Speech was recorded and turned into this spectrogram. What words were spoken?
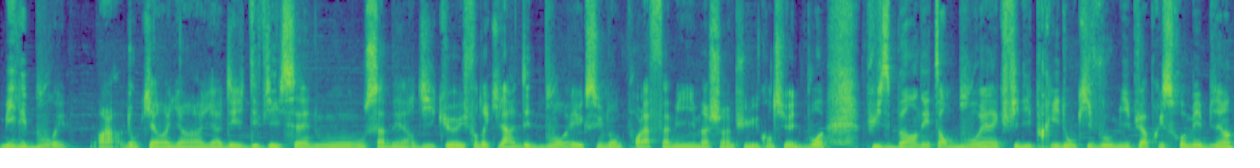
mais il est bourré. Voilà, donc il y a, des, vieilles scènes où sa mère dit qu'il faudrait qu'il arrête d'être bourré, que c'est une honte pour la famille, machin, puis lui continue à être bourré. Puis il se bat en étant bourré avec Philippe Rie, donc il vomit, puis après il se remet bien,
